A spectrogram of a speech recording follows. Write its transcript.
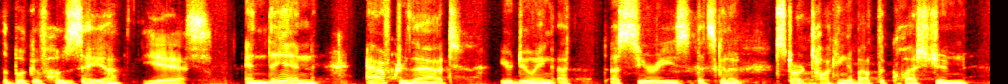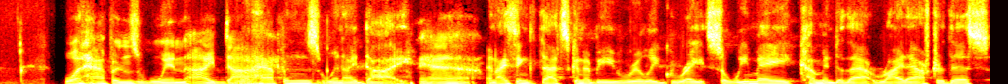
the book of Hosea. Yes. And then after that, you're doing a, a series that's going to start talking about the question What happens when I die? what happens when I die? Yeah. And I think that's going to be really great. So we may come into that right after this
